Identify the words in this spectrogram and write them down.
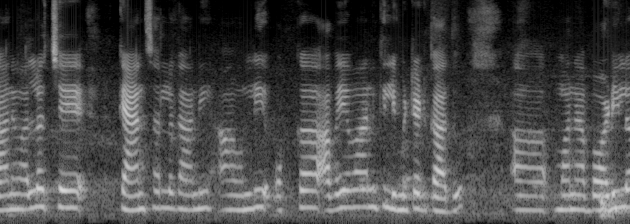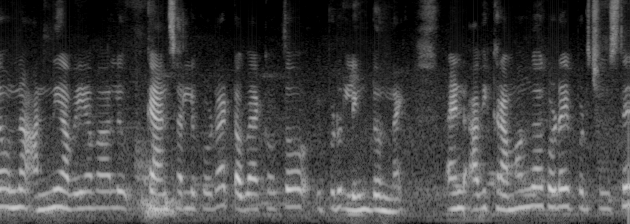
దానివల్ల వచ్చే క్యాన్సర్లు కానీ ఓన్లీ ఒక్క అవయవానికి లిమిటెడ్ కాదు. మన బాడీలో ఉన్న అన్ని అవయవాలు క్యాన్సర్లు కూడా టొబాకోతో ఇప్పుడు లింక్డ్ ఉన్నాయి. అండ్ అవి క్రమంగా కూడా ఇప్పుడు చూస్తే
